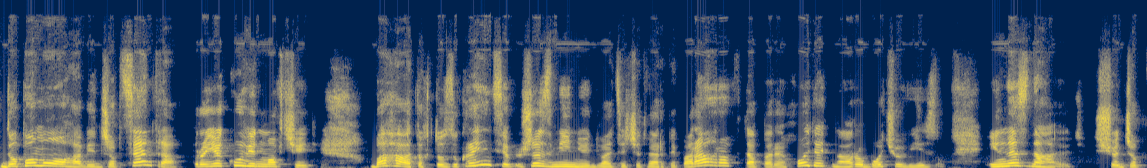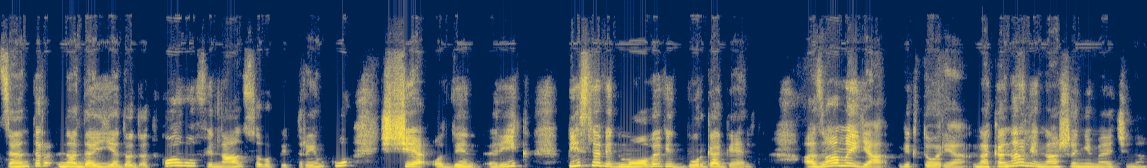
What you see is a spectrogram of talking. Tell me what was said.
Допомога від джоб-центра, про яку він мовчить. Багато хто з українців вже змінюють 24 параграф та переходять на робочу візу і не знають, що джоб-центр надає додаткову фінансову підтримку ще один рік після відмови від Бургагельд. А з вами я, Вікторія, на каналі Наша Німеччина.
